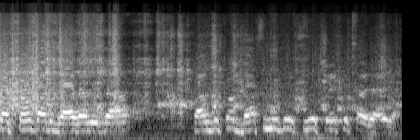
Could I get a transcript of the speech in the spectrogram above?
ਘੱਟੋ ਘੱਟ ਜ਼ਿਆਦਾ ਨਹੀਂ ਤਾਂ 5 ਤੋਂ 10 ਮਿੰਟ ਇਸ ਨੂੰ ਸ਼ੇਕ ਕੀਤਾ ਜਾਏਗਾ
